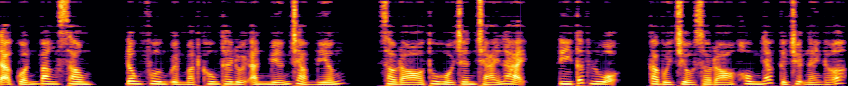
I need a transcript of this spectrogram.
đã quấn băng xong, Đông Phương Uyển mặt không thay đổi ăn miếng trả miếng, sau đó thu hồi chân trái lại, đi tất lụa, cả buổi chiều sau đó không nhắc tới chuyện này nữa.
